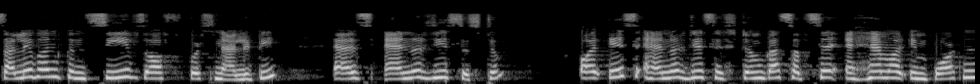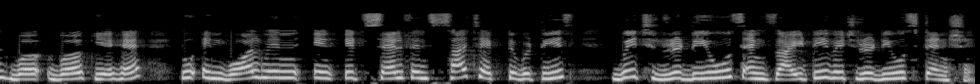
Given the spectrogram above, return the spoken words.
Sullivan conceives of personality as energy system اور اس اینرجی سسٹم کا سب سے اہم اور امپورٹنٹ ورک یہ ہے to involve self in such activities which which tension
